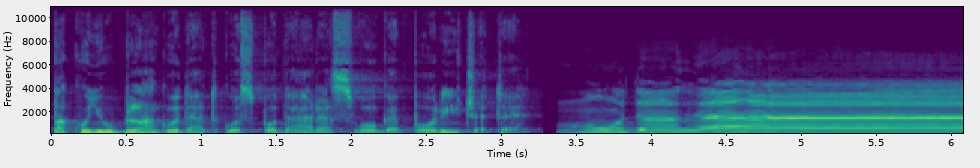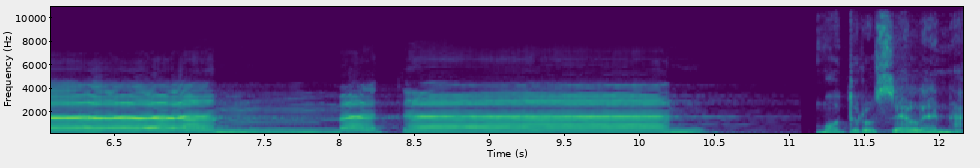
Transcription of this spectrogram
Pa koju blagodat gospodara svoga poričete? Mudahan modrozelena.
